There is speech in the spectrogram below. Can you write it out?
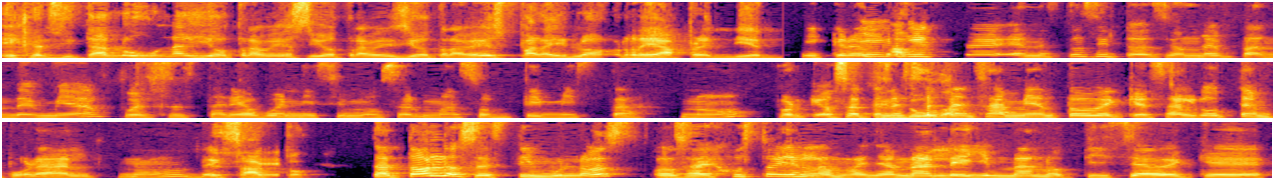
ejercitarlo una y otra vez y otra vez y otra vez para irlo reaprendiendo. Y creo Y- que este- en esta situación de pandemia, pues estaría buenísimo ser más optimista, ¿no? Porque, o sea, tener este pensamiento de que es algo temporal, ¿no? De que- Exacto. o sea, todos los estímulos, o sea, justo hoy en la mañana leí una noticia de que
